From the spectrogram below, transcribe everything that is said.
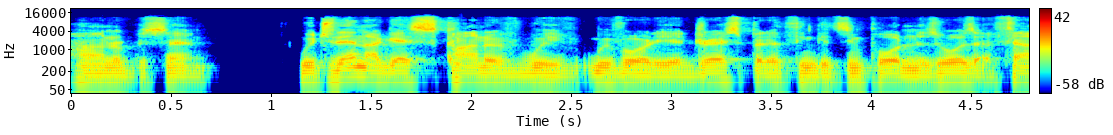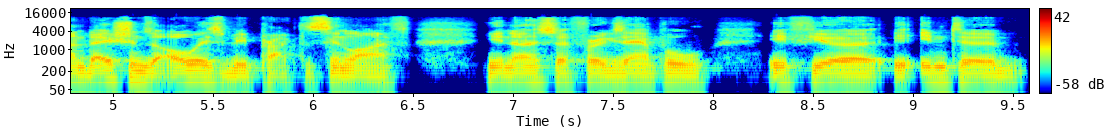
100% which then I guess kind of we've we've already addressed, but I think it's important as always that foundations are always to be practiced in life. You know, so for example, if you're into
